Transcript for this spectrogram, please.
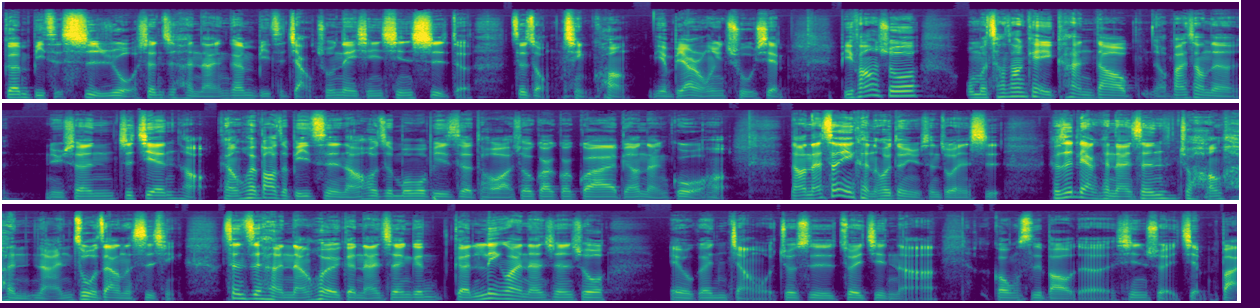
跟彼此示弱，甚至很难跟彼此讲出内心心事的这种情况，也比较容易出现。比方说，我们常常可以看到班上的。女生之间哈可能会抱着彼此，然后或者摸摸彼此的头啊，说乖乖乖，不要难过哈。然后男生也可能会对女生做件事，可是两个男生就好像很难做这样的事情，甚至很难会有一个男生跟跟另外男生说：“哎，我跟你讲，我就是最近啊，公司把我的薪水减半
